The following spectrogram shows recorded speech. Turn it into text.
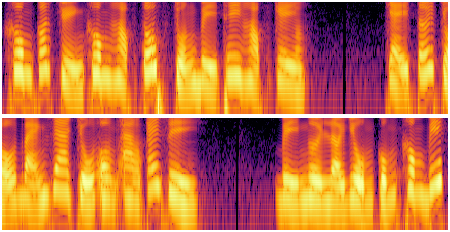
Không có chuyện không học tốt chuẩn bị thi học kỳ. Chạy tới chỗ bản gia chủ ồn ào cái gì? Bị người lợi dụng cũng không biết.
